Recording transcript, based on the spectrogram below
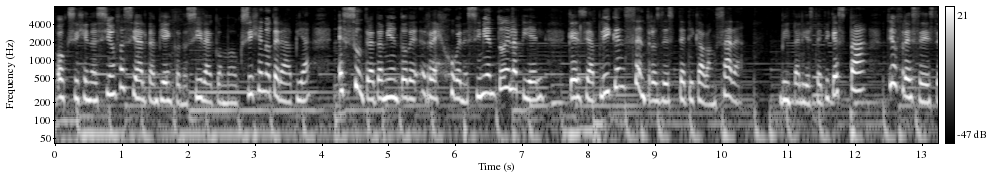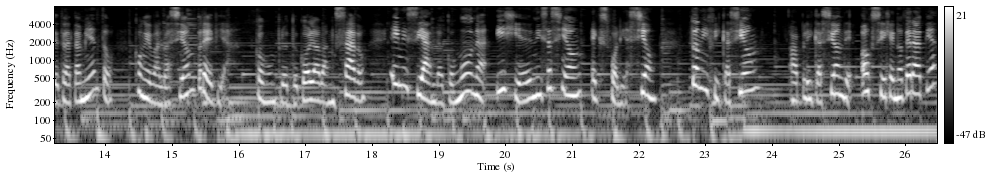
oxigenación facial, también conocida como oxigenoterapia, es un tratamiento de rejuvenecimiento de la piel que se aplica en centros de estética avanzada. Vital Estética Spa te ofrece este tratamiento con evaluación previa, con un protocolo avanzado, iniciando con una higienización, exfoliación, tonificación, aplicación de oxigenoterapia,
